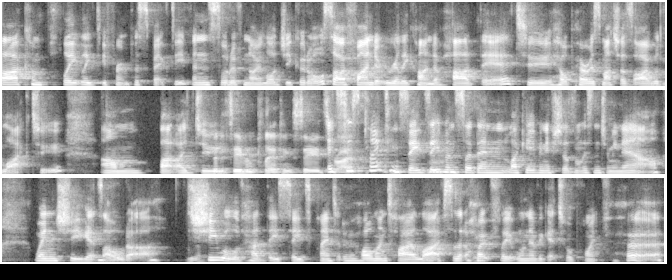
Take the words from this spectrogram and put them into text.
a completely different perspective and sort of no logic at all. So I find it really kind of hard there to help her as much as I would like to. Um, but I do. But it's even planting seeds, It's right? just planting seeds, Mm. even so. Then, like, even if she doesn't listen to me now, when she gets older, She will have had these seeds planted her whole entire life, so that hopefully it will never get to a point for her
